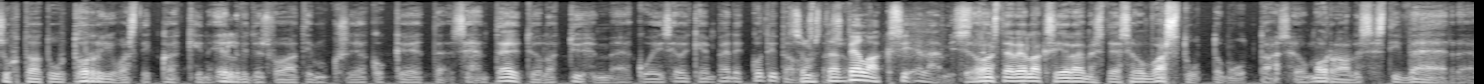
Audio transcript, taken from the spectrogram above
suhtautuu torjuvasti kaikkiin elvytysvaatimuksiin ja kokee, että sehän täytyy olla tyhmää, kun ei se oikein päde kotitaloudesta sitä velaksi elämistä. Se on sitä velaksi elämistä ja se on vastuuttomuutta, se on moraalisesti väärää.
